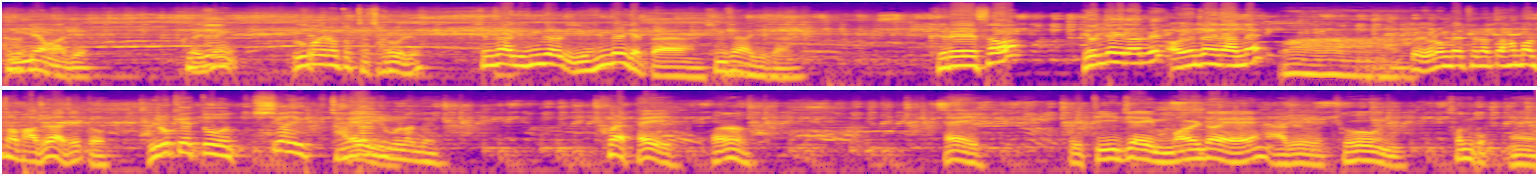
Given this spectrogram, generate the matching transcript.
분명하게 근데 심- 음악이랑 또 다 잘 어울려. 심사하기 힘들 이거 힘들겠다 심사하기가 그래서 연장이 나왔네? 어 연장이 나왔네 와. 또 이런 배틀은 또 한 번 더 봐줘야지 또 이렇게 또 시간이 잘 가는. 줄 몰랐네. 크랩. 헤이 어. 헤이 우리 DJ 멀더의 아주 좋은 선곡. 예.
